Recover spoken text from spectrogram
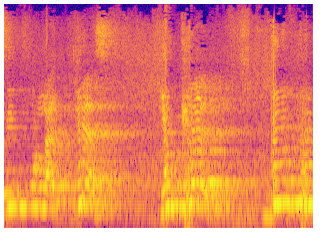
sinful life. Yes, you can. Be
